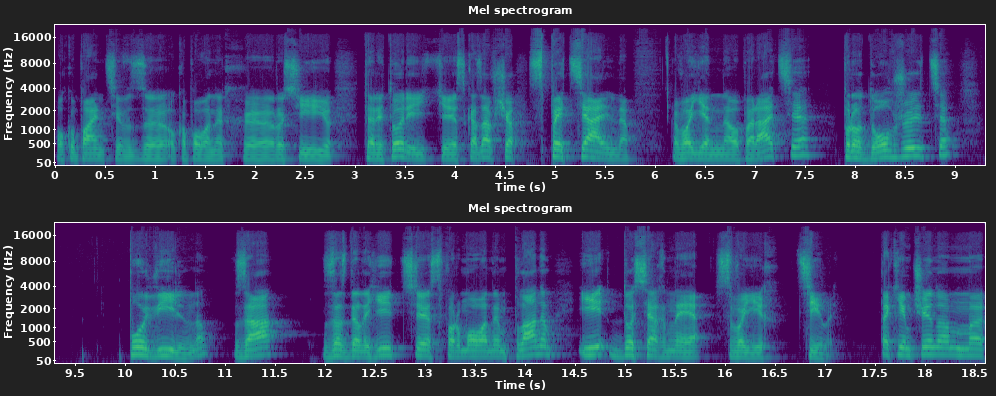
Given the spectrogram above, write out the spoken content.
окупантів з окупованих е, Росією територій, сказав, що спеціальна воєнна операція продовжується повільно за заздалегідь сформованим планом і досягне своїх цілей. Таким чином, е,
